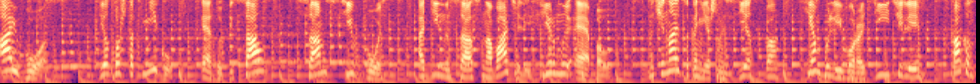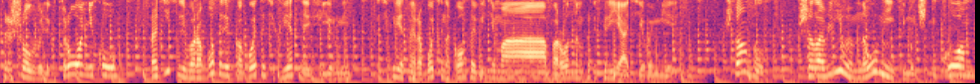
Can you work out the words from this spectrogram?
«I was». Дело в том, что книгу эту писал сам Стив Возник, один из сооснователей фирмы Apple. Начинается, конечно, с детства, кем были его родители, как он пришел в электронику. Родители его работали в какой-то секретной фирме, на секретной работе на каком-то, видимо, оборонном предприятии в Америке. Что он был шаловливым, наумненьким учеником,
